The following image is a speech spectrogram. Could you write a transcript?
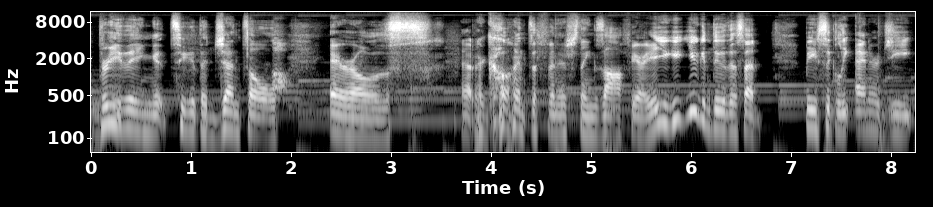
breathing to the gentle arrows that are going to finish things off here. You, you can do this at basically energy,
